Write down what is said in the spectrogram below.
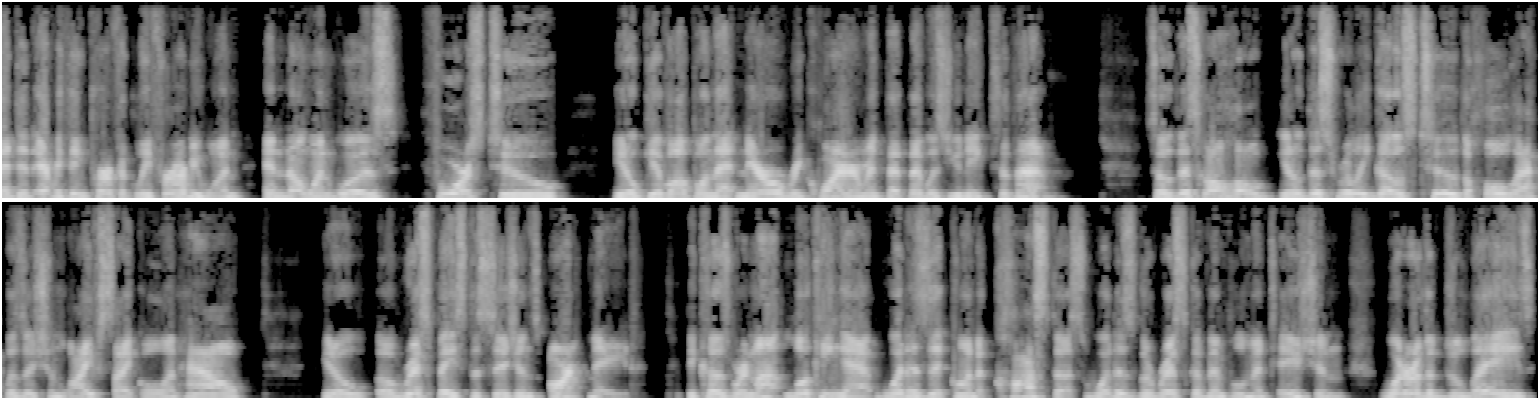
that did everything perfectly for everyone, and no one was forced to you know give up on that narrow requirement that that was unique to them so this whole you know this really goes to the whole acquisition life cycle and how you know uh, risk-based decisions aren't made because we're not looking at what is it going to cost us? What is the risk of implementation? What are the delays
